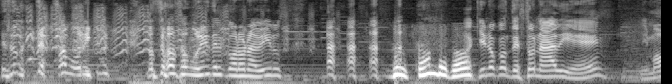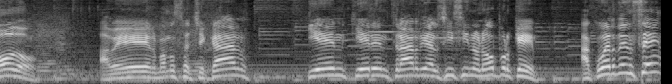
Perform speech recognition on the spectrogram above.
Es lo que te vas a morir. No te vas a morir del coronavirus. Aquí no contestó nadie, ¿eh? Ni modo. A ver, vamos a checar quién quiere entrarle al sí, sí, no, no, porque acuérdense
